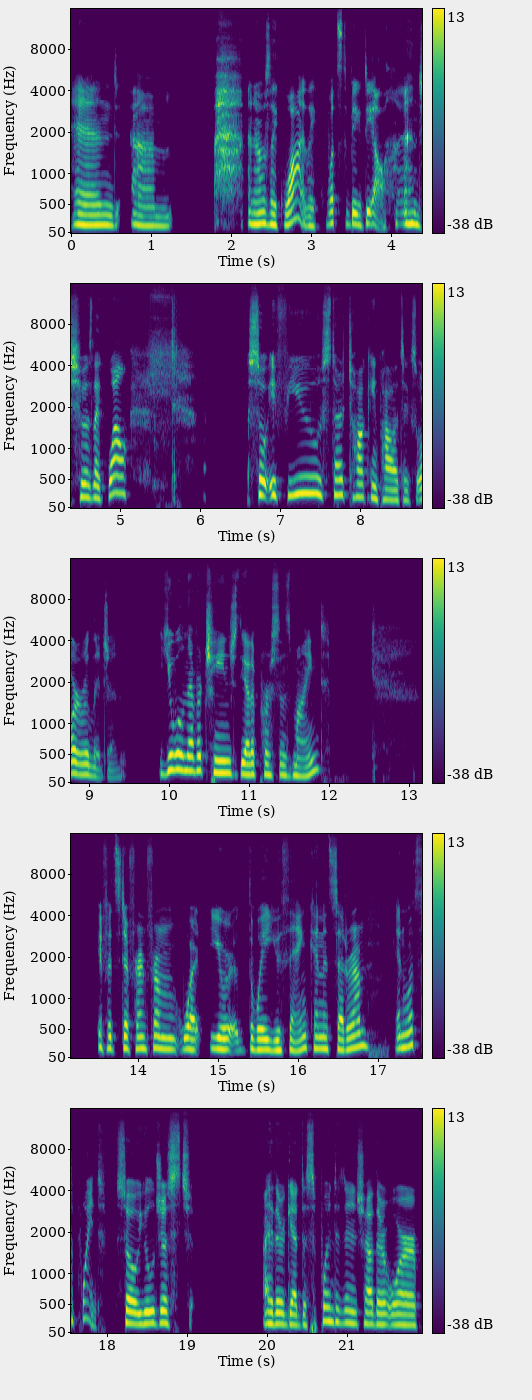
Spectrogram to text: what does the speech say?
and um and i was like why? Like what's the big deal? And she was like well so if you start talking politics or religion you will never change the other person's mind. If it's different from what you're the way you think and etc and what's the point? So you'll just either get disappointed in each other or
